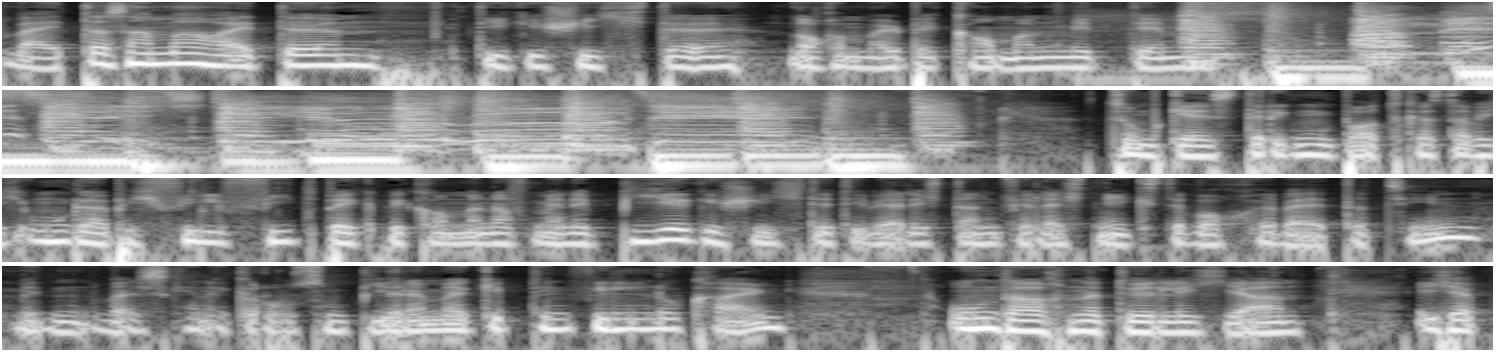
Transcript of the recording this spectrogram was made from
Weiter haben wir heute die Geschichte noch einmal bekommen mit dem Zum gestrigen Podcast habe ich unglaublich viel Feedback bekommen auf meine Biergeschichte. Die werde ich dann vielleicht nächste Woche weiterziehen, weil es keine großen Biere mehr gibt in vielen Lokalen. Und auch natürlich, ja, ich habe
